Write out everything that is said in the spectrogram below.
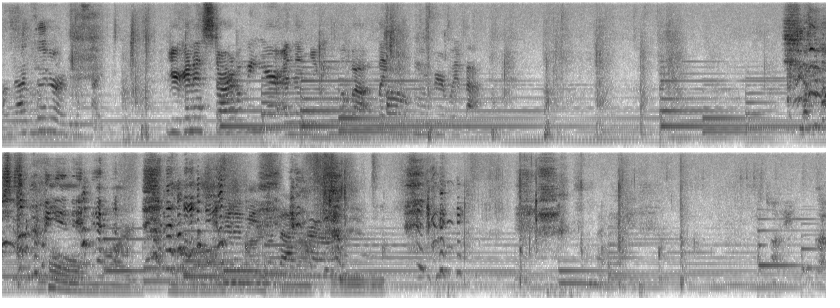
On that side or on this side? You're gonna start over here and then you can go out, like Oh. Move your way back. Oh my god. She's gonna be in the I cannot background. believe you. Okay, go.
